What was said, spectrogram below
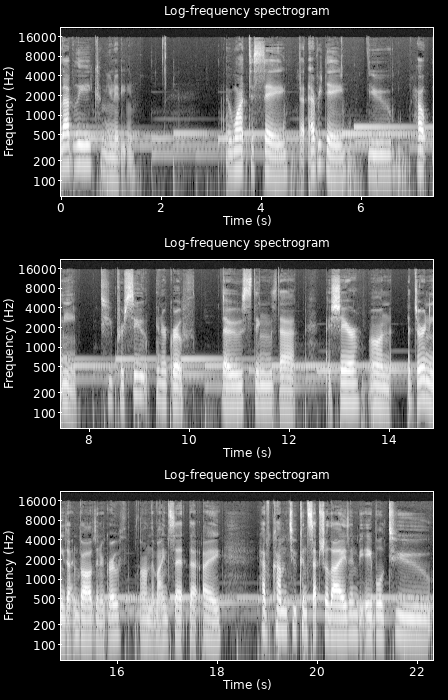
Lovely community, I want to say that every day you help me to pursue inner growth, those things that I share on a journey that involves inner growth, on the mindset that I have come to conceptualize and be able to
